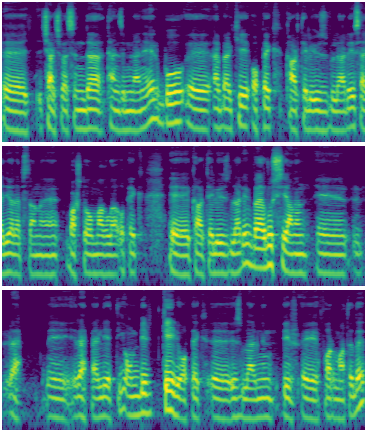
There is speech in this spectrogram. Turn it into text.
çərçivəsində tənzimlənir. Bu əvvəlki OPEC karteli üzvləri, Səudiyyə Ərəbistanı başda olmaqla OPEC karteli üzvləri və Rusiyanın rəhbərliyi E, rəhbərlik etdiyi 11 qeyri-OPEC e, üzvlərinin bir e, formatıdır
